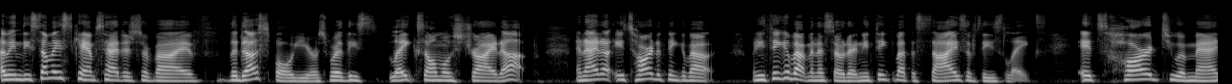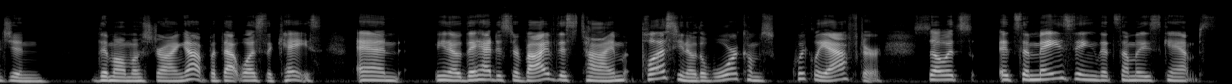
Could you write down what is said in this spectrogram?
I mean, these some of these camps had to survive the Dust Bowl years, where these lakes almost dried up, and I don't. It's hard to think about when you think about Minnesota and you think about the size of these lakes, it's hard to imagine them almost drying up, but that was the case. And, you know, they had to survive this time. Plus, you know, the war comes quickly after. So it's it's amazing that some of these camps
